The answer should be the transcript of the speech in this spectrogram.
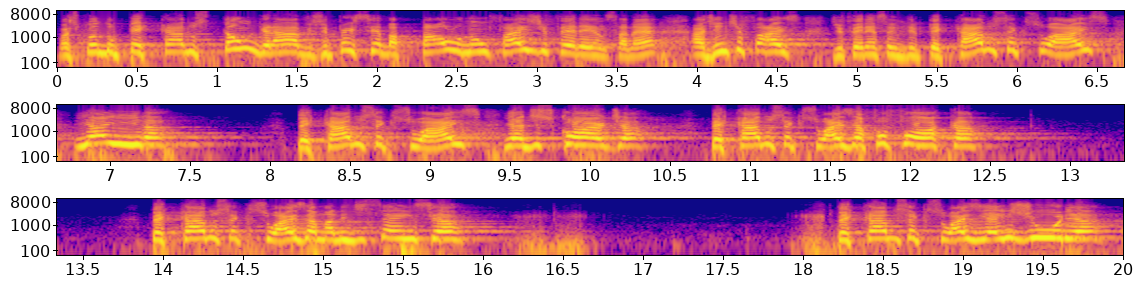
Mas quando pecados tão graves, e perceba, Paulo não faz diferença, né? A gente faz diferença entre pecados sexuais e a ira, pecados sexuais e a discórdia, pecados sexuais e a fofoca, pecados sexuais e a maledicência, pecados sexuais e a injúria.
